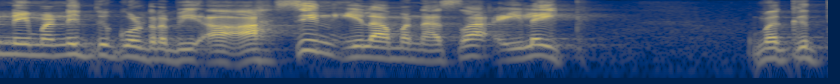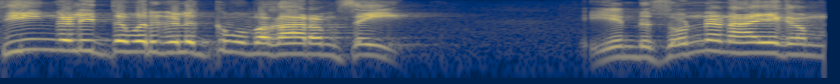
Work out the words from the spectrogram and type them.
என்னை மன்னித்துக்கொள் ரபியா அஹ்சின் இலாமன் அசா இலைக். உமக்கு தீங்களித்தவர்களுக்கும் உபகாரம் செய் என்று சொன்ன நாயகம்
